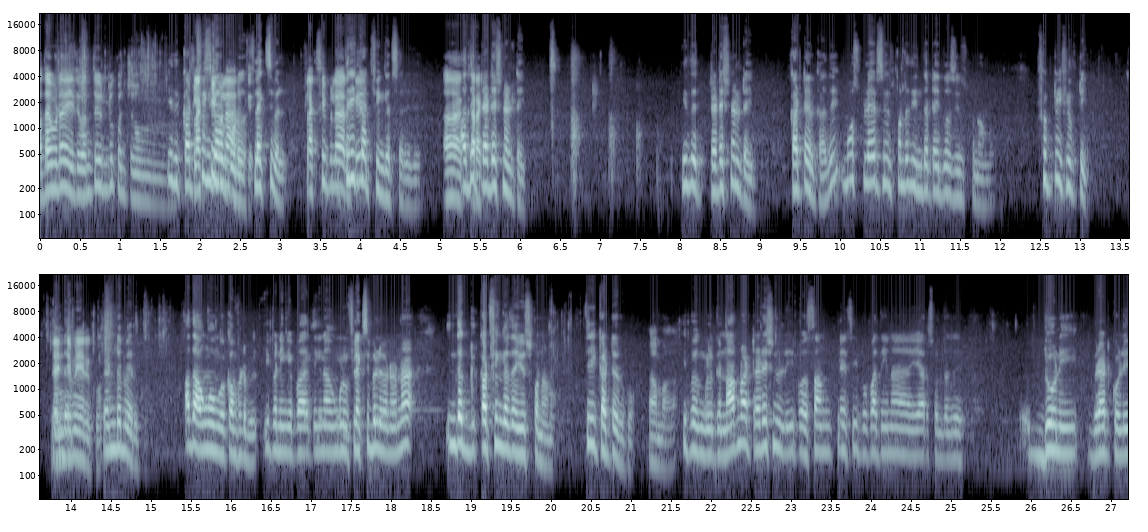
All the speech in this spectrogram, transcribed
அதை விட இது வந்து இன்னும் கொஞ்சம் இது கட் ஃபிங்கர் போடு இருக்கு. ஃப்ளெக்சிபிள் ஃப்ளெக்சிபிளாக த்ரீ இருக்கு. கட் ஃபிங்கர் சார் இது. அது ட்ரெடிஷ்னல் டைப் இது ட்ரெடிஷ்னல் டைப் கட் இருக்காது. மோஸ்ட் பிளேயர்ஸ் யூஸ் பண்ணுறது இந்த டைப் தான் யூஸ் பண்ணுவாங்க. ஃபிஃப்டி ஃபிஃப்டி ரெண்டுமே இருக்கும். ரெண்டுமே இருக்கும். அது அவங்கவுங்க கம்ஃபர்டபுள் இப்போ நீங்கள் பார்த்தீங்கன்னா உங்களுக்கு ஃப்ளெக்சிபிள் வேணும்னா இந்த கட் ஃபிங்கர் தான் யூஸ் பண்ணணும். த்ரீ கட் இருக்கும். ஆமாம் இப்போ உங்களுக்கு நார்மலாக ட்ரெடிஷ்னல் இப்போ சம் பிளேஸ் இப்போ பார்த்தீங்கன்னா யார் சொல்கிறது தோனி விராட் கோலி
